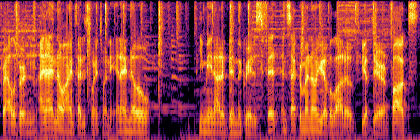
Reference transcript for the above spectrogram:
for Haliburton. And I know hindsight is 2020, and I know he may not have been the greatest fit in Sacramento. You have a lot of you have De'Aaron Fox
